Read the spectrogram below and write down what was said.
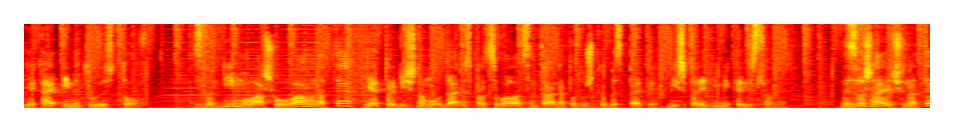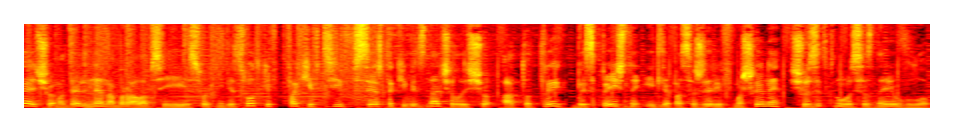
яка імітує стовп. Звернімо вашу увагу на те, як при бічному ударі спрацювала центральна подушка безпеки між передніми кріслами. Незважаючи на те, що модель не набрала всієї сотні відсотків, фахівці все ж таки відзначили, що АТО 3 безпечний і для пасажирів машини, що зіткнулися з нею в лоб.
